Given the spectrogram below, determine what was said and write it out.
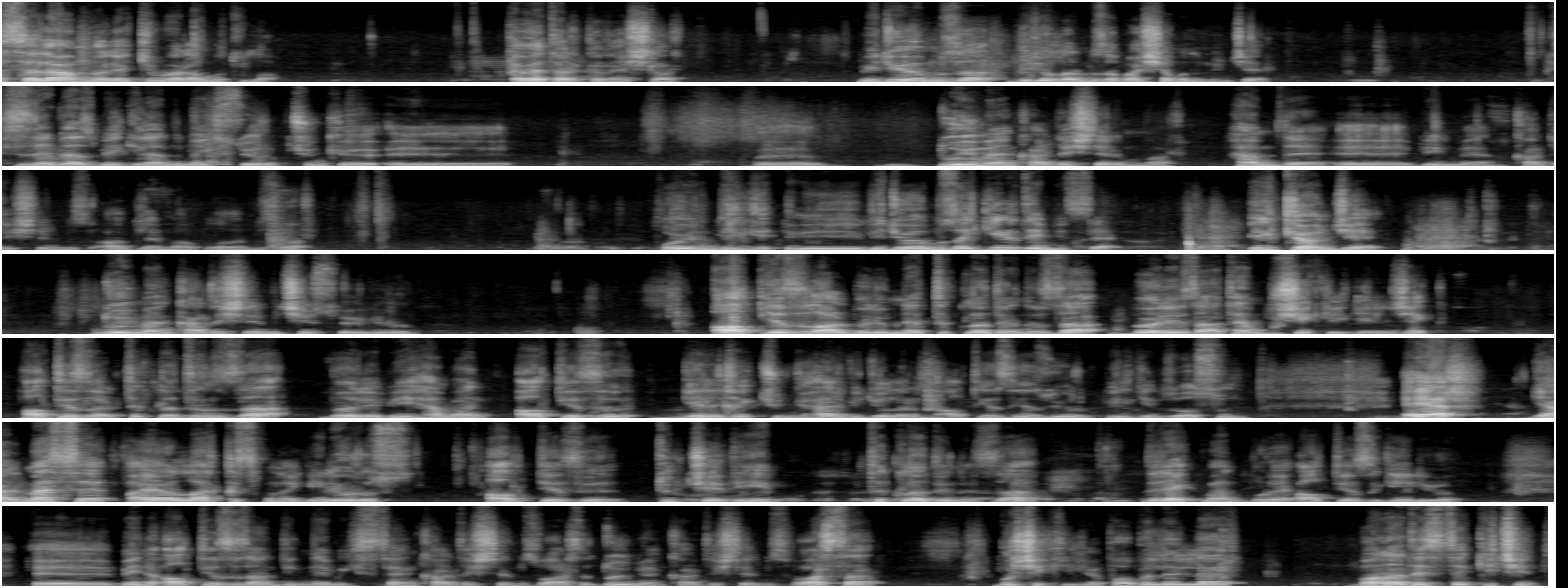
Selamünaleyküm ve rahmetullah. Evet arkadaşlar. Videomuza, videolarımıza başlamadan önce size biraz bilgilendirmek istiyorum. Çünkü e, e, duymayan kardeşlerim var. Hem de e, bilmeyen kardeşlerimiz, abilerim, ablalarımız var. Oyun bilgi, e, videomuza girdiğimizde ilk önce duymayan kardeşlerim için söylüyorum. Alt yazılar bölümüne tıkladığınızda böyle zaten bu şekil gelecek. Alt yazıları tıkladığınızda böyle bir hemen alt yazı gelecek. Çünkü her videolarımda alt yazı yazıyorum. Bilginiz olsun. Eğer gelmezse ayarlar kısmına geliyoruz. Alt yazı Türkçe deyip tıkladığınızda direktmen buraya alt yazı geliyor. Ee, beni alt yazıdan dinlemek isteyen kardeşlerimiz varsa, duymayan kardeşlerimiz varsa bu şekil yapabilirler. Bana destek için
